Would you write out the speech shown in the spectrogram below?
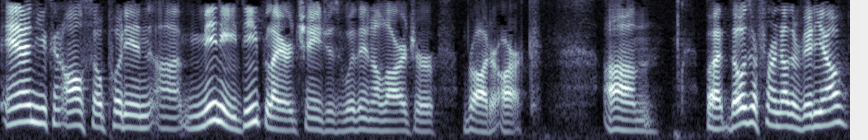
And you can also put in uh, mini deep layered changes within a larger, broader arc. Um, but those are for another video.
